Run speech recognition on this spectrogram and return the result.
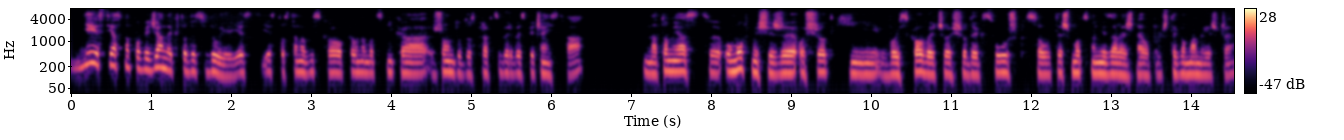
nie jest jasno powiedziane, kto decyduje. Jest, jest to stanowisko pełnomocnika rządu do spraw cyberbezpieczeństwa. Natomiast umówmy się, że ośrodki wojskowe czy ośrodek służb są też mocno niezależne. Oprócz tego mamy jeszcze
